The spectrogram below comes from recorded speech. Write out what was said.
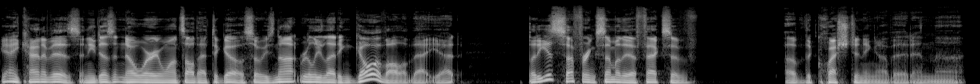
yeah, he kind of is, and he doesn't know where he wants all that to go, so he's not really letting go of all of that yet, but he is suffering some of the effects of of the questioning of it and the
